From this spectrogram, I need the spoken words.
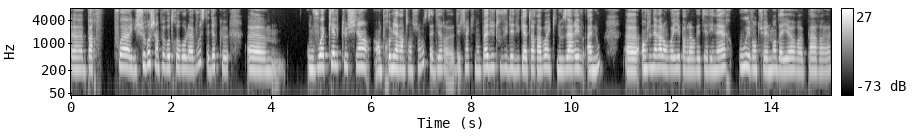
euh, parfois, il chevauche un peu votre rôle à vous, c'est-à-dire que on voit quelques chiens en première intention, c'est-à-dire des chiens qui n'ont pas du tout vu d'éducateur avant et qui nous arrivent à nous, en général envoyés par leur vétérinaire ou éventuellement d'ailleurs par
